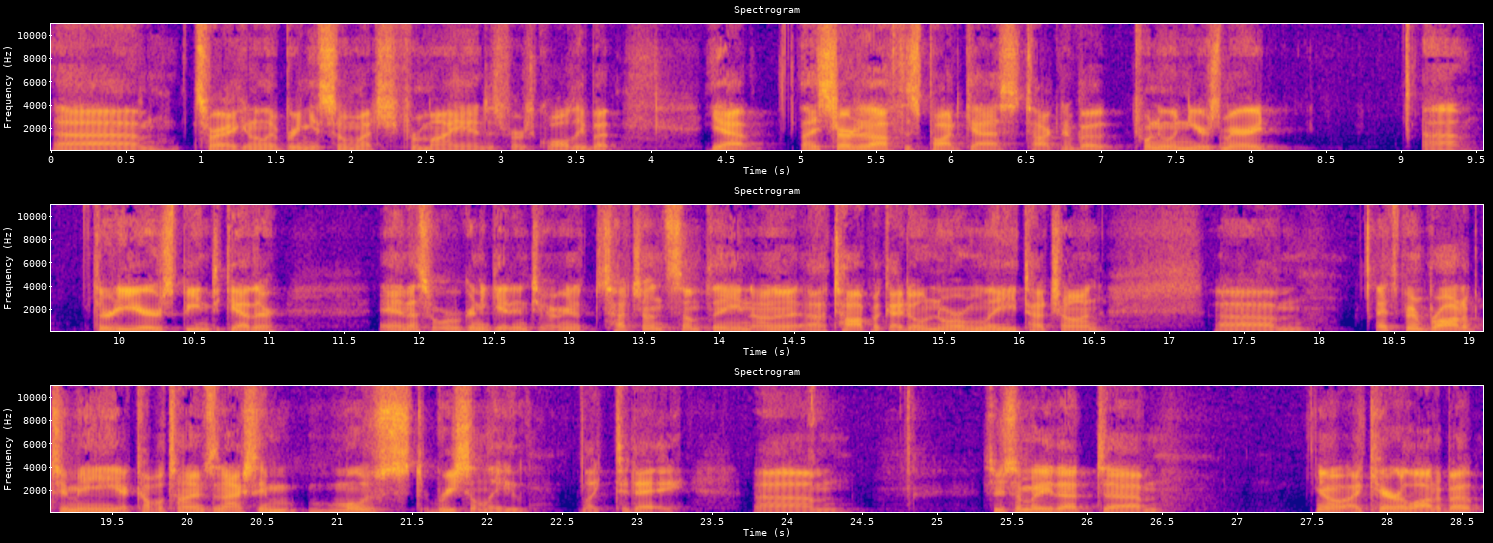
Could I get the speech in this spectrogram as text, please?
Um, sorry, I can only bring you so much from my end as far as quality, but yeah, I started off this podcast talking about 21 years married, uh, 30 years being together and that's what we're going to get into. I'm going to touch on something on a, a topic I don't normally touch on. Um, it's been brought up to me a couple times, and actually, most recently, like today, um, through somebody that um, you know I care a lot about,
